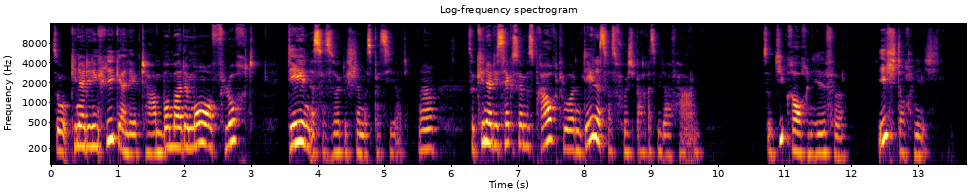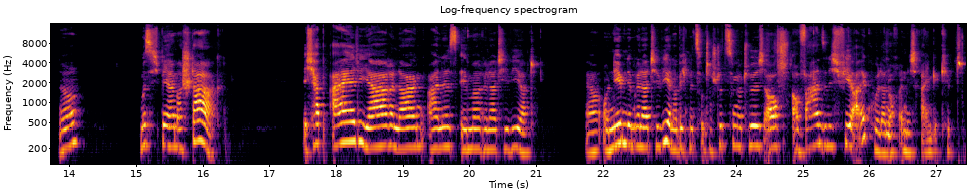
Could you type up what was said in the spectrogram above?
So, Kinder, die den Krieg erlebt haben, Bombardement, Flucht, denen ist was wirklich Schlimmes passiert. Ne? So Kinder, die sexuell missbraucht wurden, denen ist was Furchtbares widerfahren. So, die brauchen Hilfe. Ich doch nicht. Ja? Muss ich bin ja immer stark. Ich habe all die Jahre lang alles immer relativiert. Ja, und neben dem Relativieren habe ich mir zur Unterstützung natürlich auch, auch wahnsinnig viel Alkohol dann noch in mich reingekippt.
